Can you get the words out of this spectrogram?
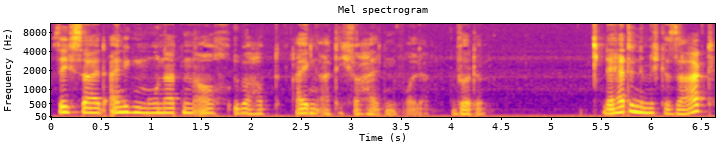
sich seit einigen Monaten auch überhaupt eigenartig verhalten wolle, würde. Der hätte nämlich gesagt,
